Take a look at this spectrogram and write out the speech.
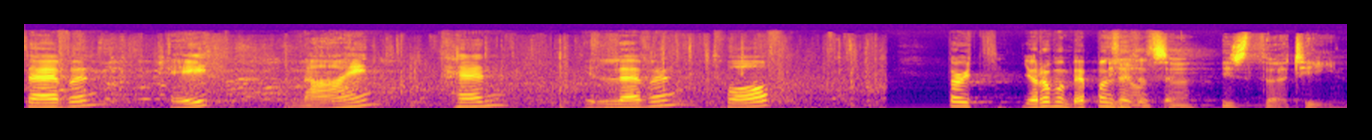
seven, eight, nine, ten, eleven, twelve, thirteen. 여러분 몇 번 세셨어요? answer is 13.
